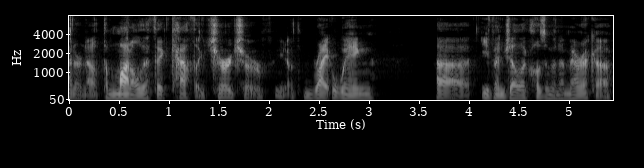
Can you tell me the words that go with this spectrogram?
I don't know, the monolithic Catholic Church or, you know, right wing uh, evangelicalism in America.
